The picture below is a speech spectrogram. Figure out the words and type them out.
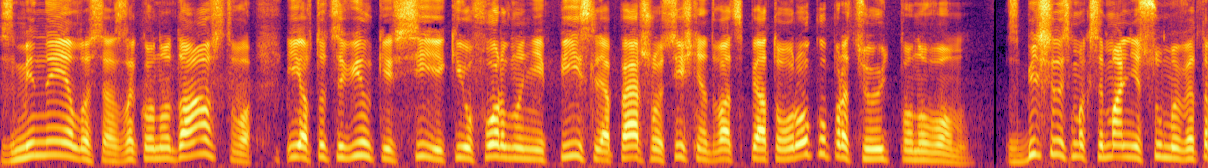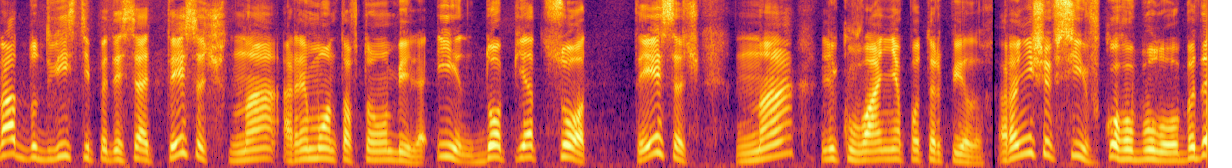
змінилося законодавство, і автоцивілки, всі, які оформлені після 1 січня 2025 року, працюють по-новому. Збільшились максимальні суми витрат до 250 тисяч на ремонт автомобіля і до 500 тисяч на лікування потерпілих. Раніше всі, в кого було ОБД,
